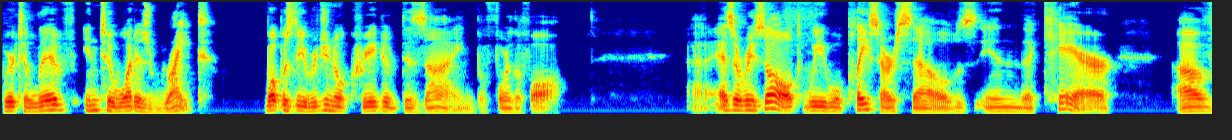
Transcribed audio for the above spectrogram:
we're to live into what is right. What was the original creative design before the fall? Uh, as a result, we will place ourselves in the care of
